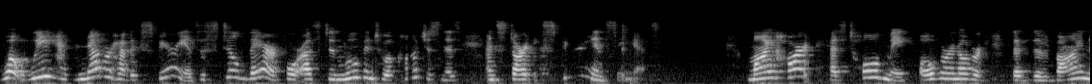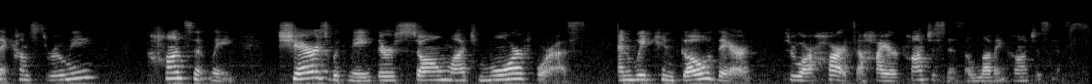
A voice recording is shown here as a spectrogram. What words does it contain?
what we have never have experienced is still there for us to move into a consciousness and start experiencing it. My heart has told me over and over that the divine that comes through me constantly shares with me there's so much more for us. And we can go there through our hearts, a higher consciousness, a loving consciousness.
